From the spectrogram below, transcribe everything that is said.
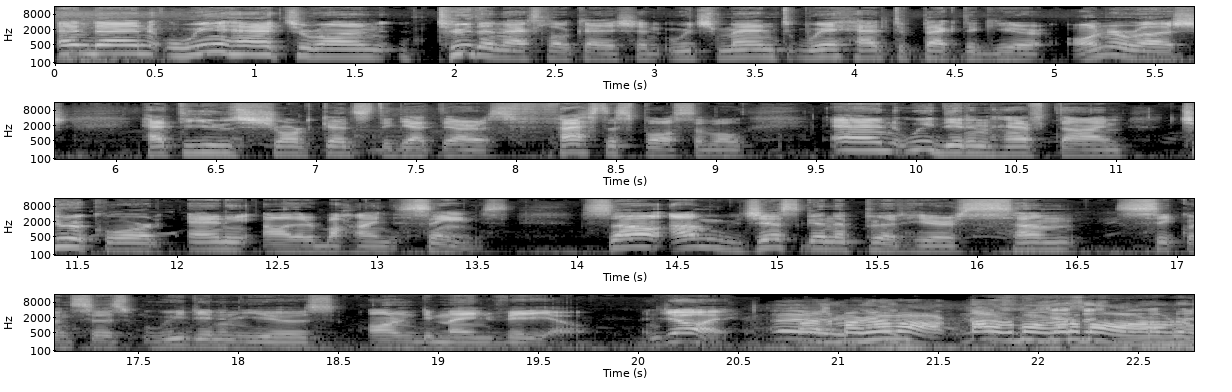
And then we had to run to the next location, which meant we had to pack the gear on a rush, had to use shortcuts to get there as fast as possible, and we didn't have time to record any other behind the scenes. So I'm just gonna put here some sequences we didn't use on the main video. Enjoy! Estás a gravar? Estás a gravar?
